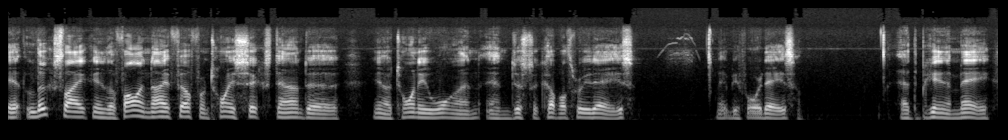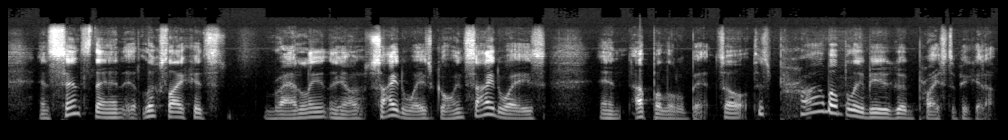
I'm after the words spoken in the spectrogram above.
It looks like you know, the falling knife fell from 26 down to you know 21 in just a couple three days, maybe four days at the beginning of May, and since then it looks like it's rattling, you know, sideways, going sideways, and up a little bit. So this probably be a good price to pick it up.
